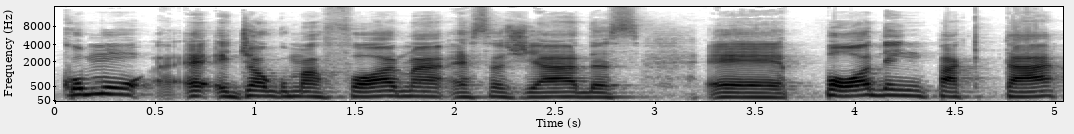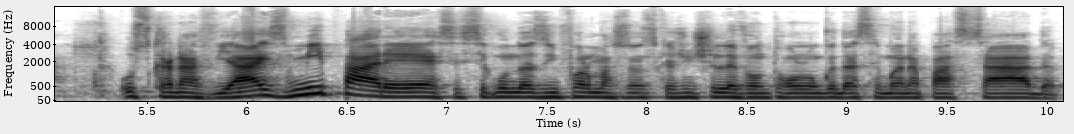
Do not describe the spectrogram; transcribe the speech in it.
como, é, de alguma forma, essas geadas é, podem impactar os canaviais. Me parece, segundo as informações que a gente levantou ao longo da semana passada,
